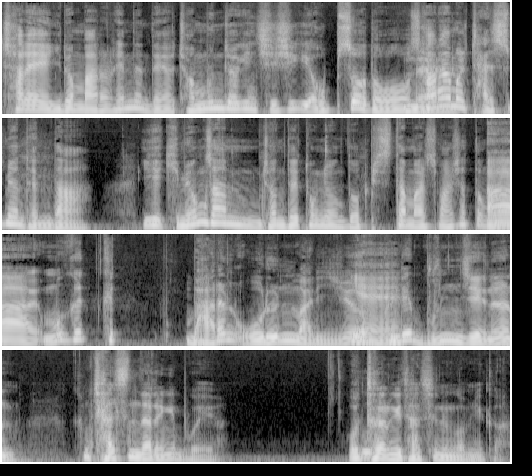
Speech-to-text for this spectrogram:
차례 이런 말을 했는데요. 전문적인 지식이 없어도 네. 사람을 잘 쓰면 된다. 이게 김영삼 전 대통령도 비슷한 말씀 하셨던 거예요. 아, 뭐 그, 그 말은 옳은 말이죠. 예. 근데 문제는 그럼 잘 쓴다는 게 뭐예요? 어떻게 하는 게 잘 쓰는 겁니까?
